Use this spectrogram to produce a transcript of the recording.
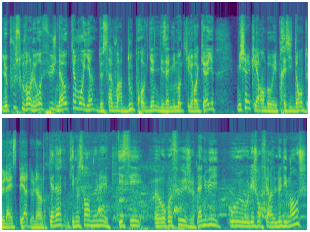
Et le plus souvent, le refuge n'a aucun moyen de savoir d'où proviennent les animaux qu'il recueille. Michel Clérambeau est président de la SPA de l'Indre. Il y en a qui nous sont emmenés ici euh, au refuge la nuit ou les jours fériés le dimanche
